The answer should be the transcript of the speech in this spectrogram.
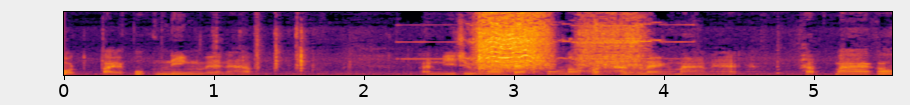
กดไปปุ๊บนิ่งเลยนะครับ อันนี้ถือว่าแบตของเราค่อนข้างแรงมากนะฮะ ถัดมาก็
